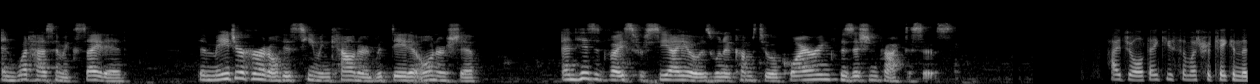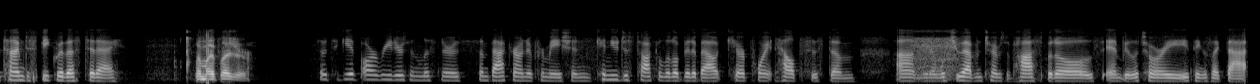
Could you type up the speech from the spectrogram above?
and what has him excited, the major hurdle his team encountered with data ownership, and his advice for CIOs when it comes to acquiring physician practices. Hi, Joel. Thank you so much for taking the time to speak with us today. Well, my pleasure. So, to give our readers and listeners some background information, can you just talk a little bit about CarePoint Health System? Um, you know, what you have in terms of hospitals, ambulatory, things like that.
